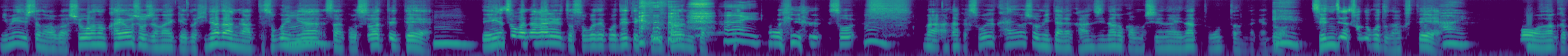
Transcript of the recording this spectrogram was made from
イメージしたのは昭和の歌謡ショーじゃないけど、ひな壇があって、そこに皆さんこう座ってて、うん。で、演奏が流れるとそこでこう出てきて歌うみたいな。はい。そういう、そう、うん。まあなんかそういう歌謡ショーみたいな感じなのかもしれないなと思ったんだけど、ええ全然そんなことなくて、はい。もうなんか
